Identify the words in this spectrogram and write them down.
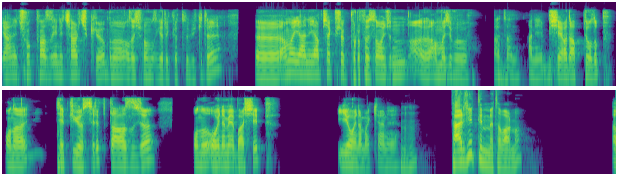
Yani çok fazla yeni çar çıkıyor. Buna alışmamız gerekiyor tabii ki de. Ee, ama yani yapacak bir şey yok. Profesyonel oyuncunun a- amacı bu zaten. Hani bir şeye adapte olup ona tepki gösterip daha hızlıca onu oynamaya başlayıp iyi oynamak yani. Hı hı. Tercih ettiğin meta var mı? Ee,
